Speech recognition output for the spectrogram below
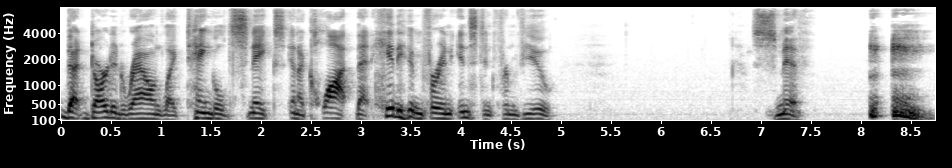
that darted round like tangled snakes in a clot that hid him for an instant from view. Smith.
